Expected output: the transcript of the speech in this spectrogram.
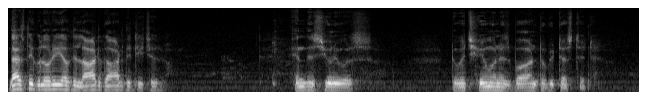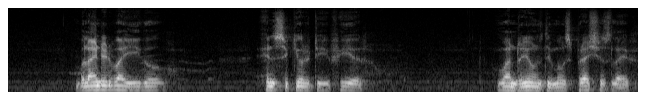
That's the glory of the Lord God, the teacher, in this universe to which human is born to be tested. Blinded by ego, insecurity, fear, one ruins the most precious life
